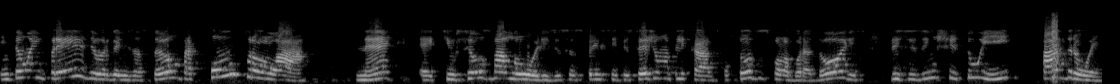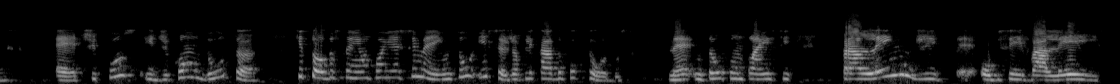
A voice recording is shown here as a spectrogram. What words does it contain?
Então, a empresa e a organização, para controlar né, é, que os seus valores e os seus princípios sejam aplicados por todos os colaboradores, precisa instituir padrões éticos e de conduta que todos tenham conhecimento e seja aplicado por todos. Né? Então, o compliance, para além de é, observar leis,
